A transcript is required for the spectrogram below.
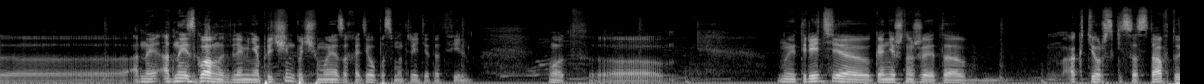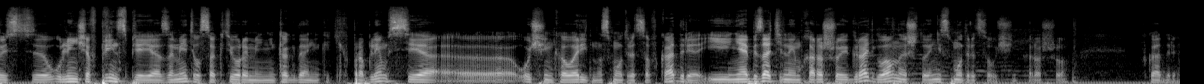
э, одна, одна из главных для меня причин, почему я захотел посмотреть этот фильм. Вот. э, Ну и третье, конечно же, это актерский состав. То есть э, у Линча, в принципе, я заметил, с актерами никогда никаких проблем. Все э, очень колоритно смотрятся в кадре. И не обязательно им хорошо играть. Главное, что они смотрятся очень хорошо в кадре.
